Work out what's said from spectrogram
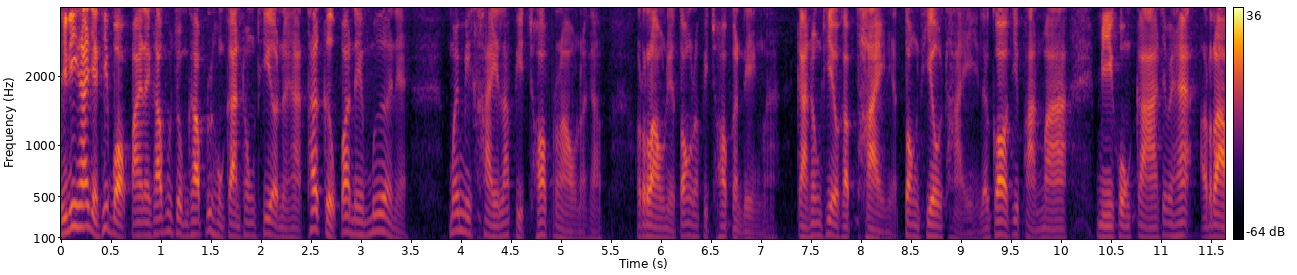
ทีนี้ฮะอย่างที่บอกไปนะครับคุณผู้ชมครับเรื่องของการท่องเที่ยวนะฮะถ้าเกิดว่าในเมื่อเนี่ยไม่มีใครรับผิดชอบเรานะครับ เราเนี่ยต้องรับผิดชอบกันเองนะการท่องเที่ยวครับไทยเนี่ยต้องเที่ยวไทย แล้วก็ที่ผ่านมามีโครงการใช่ไหมฮะเรา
